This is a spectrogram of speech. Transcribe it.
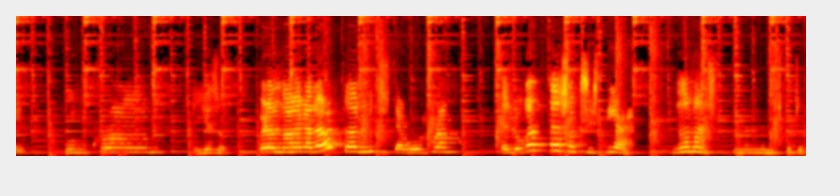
en Google Chrome y eso. Pero el navegador todavía no existía Google Chrome. En lugar de eso existía nada más. Y no me escuchan.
